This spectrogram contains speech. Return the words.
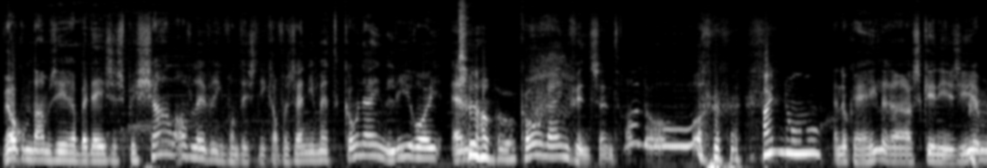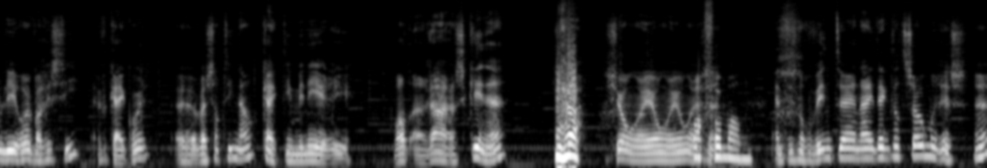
Welkom dames en heren bij deze speciale aflevering van Disney Craft. We zijn hier met konijn Leroy en Hallo. konijn Vincent. Hallo! Hallo. en ook een hele rare skinny is hier, Leroy. Waar is die? Even kijken hoor. Eh, waar zat die nou? Kijk, die meneer hier. Wat een rare skin, hè? Ja, Jongen, jongen, jongen. wacht van man. En het is nog winter en hij denkt dat het zomer is. hè?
